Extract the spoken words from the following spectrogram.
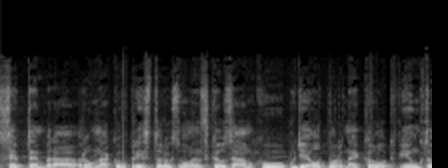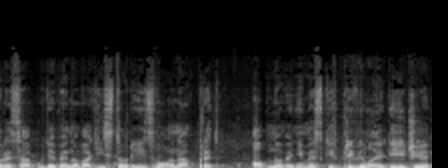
septembra rovnako v priestoroch Zvolenského zámku bude odborné kolokvium, ktoré sa bude venovať histórii zvolená pred obnovení mestských privilégií, čiže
